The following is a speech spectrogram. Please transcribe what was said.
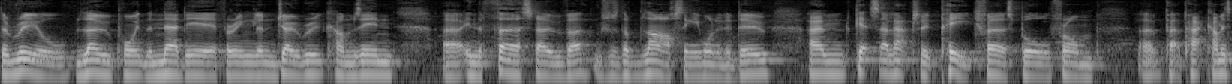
the real low point, the nadir for England. Joe Root comes in, uh, in the first over, which was the last thing he wanted to do, and gets an absolute peach first ball from uh, Pat Cummins.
